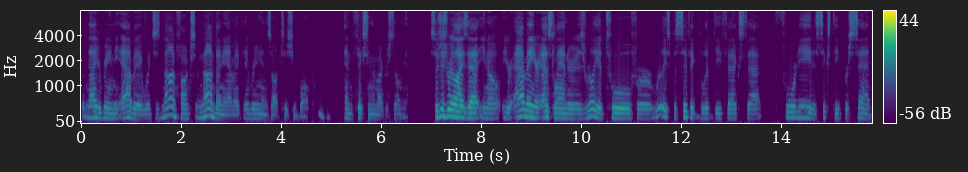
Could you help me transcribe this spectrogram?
But now you're bringing the Abbe, which is non-functional, non-dynamic, and bringing in soft tissue bulk mm-hmm. and fixing the microstomia. So just realize that you know your Abbe, your Estlander is really a tool for really specific lip defects that 40 to 60 percent,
